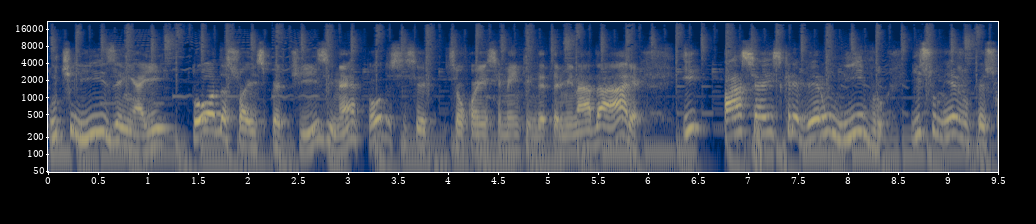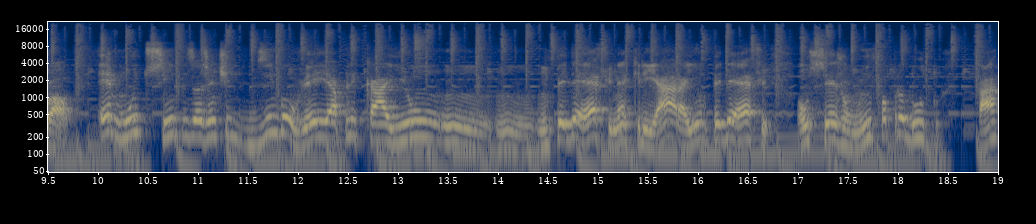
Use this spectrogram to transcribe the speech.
utilizem aí toda a sua expertise, né? Todo esse seu conhecimento em determinada área e passe a escrever um livro. Isso mesmo, pessoal. É muito simples a gente desenvolver e aplicar aí um, um, um, um PDF, né? Criar aí um PDF, ou seja, um infoproduto, tá?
